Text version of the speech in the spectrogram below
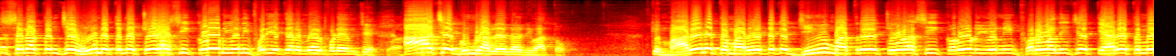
જ સનાતન છે. હું ને તમે ચોરાસી કરોડ યોની ફરીએ ત્યારે મેળ પડે એમ છે. આ છે ગુમરા લેનારી વાતો. કે મારે ને તમારે એટલે કે જીવ માત્ર ચોરાસી કરોડ યોની ફરવાની છે ત્યારે તમે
